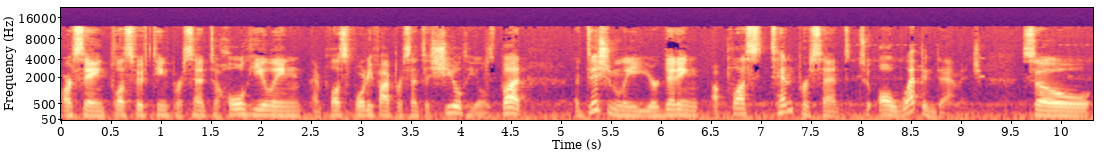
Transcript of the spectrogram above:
are saying plus 15% to hull healing and plus 45% to shield heals, but additionally, you're getting a plus 10% to all weapon damage. So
